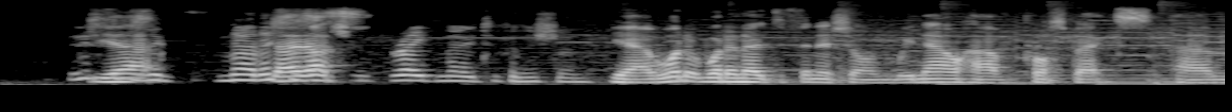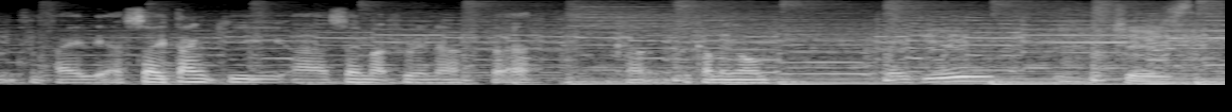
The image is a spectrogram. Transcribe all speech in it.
This yeah. A, no, this no, is that's, a great note to finish on. Yeah, what a, what a note to finish on. We now have prospects um, for failure. So thank you uh, so much, Rune, for, for coming on. Thank you. Cheers.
